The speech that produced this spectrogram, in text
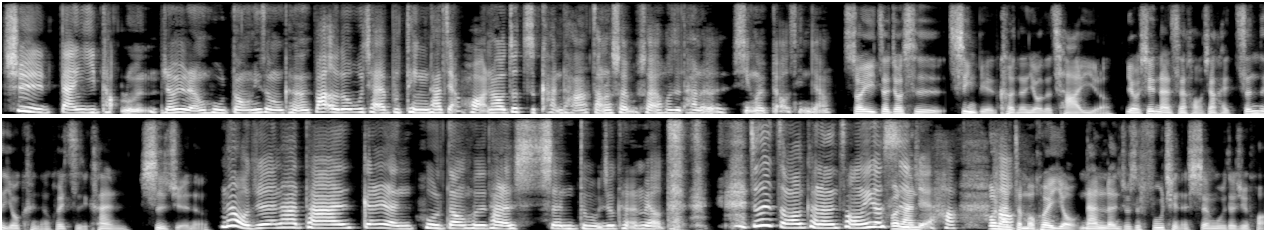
去单一讨论。人与人互动，你怎么可能把耳朵捂起来不听他讲话，然后就只看他长得帅不帅，或者他的行为表情这样？所以这就是性别可能有的差异了。有些男生好像还真的有可能会只看视觉呢。那我觉得，那他跟人互动，或者他的。深度就可能没有，就是怎么可能从一个视觉好，不然怎么会有“男人就是肤浅的生物”这句话？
